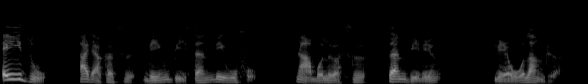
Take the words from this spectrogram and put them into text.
：A 组，阿贾克斯零比三利物浦，那不勒斯三比零流浪者。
